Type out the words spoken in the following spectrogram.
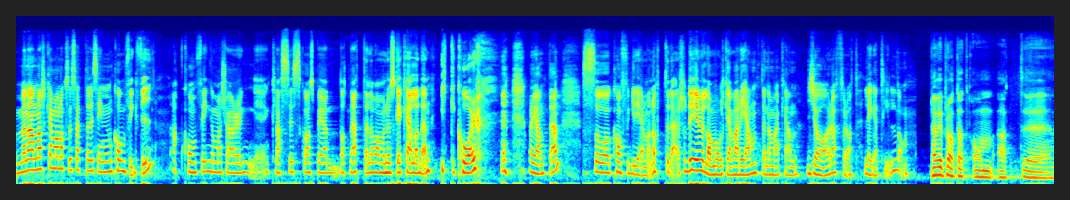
Men annars kan man också sätta det i sin config-fil, appconfig om man kör eh, klassisk ASP.NET eller vad man nu ska kalla den, icke-core-varianten. Så konfigurerar man upp det där. Så det är väl de olika varianterna man kan göra för att lägga till dem. Nu har vi pratat om att eh,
